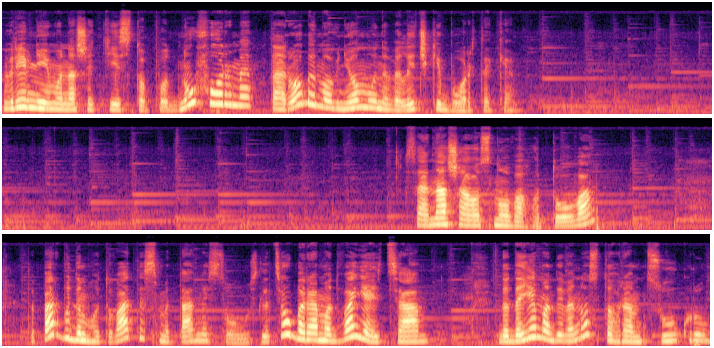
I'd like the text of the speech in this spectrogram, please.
Врівнюємо наше тісто по дну форми та робимо в ньому невеличкі бортики. Все, наша основа готова. Тепер будемо готувати сметанний соус. Для цього беремо 2 яйця, додаємо 90 г цукру,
